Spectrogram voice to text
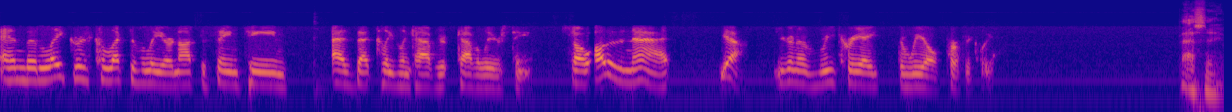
And the Lakers collectively are not the same team as that Cleveland Cav- Cavaliers team. So other than that, yeah, you're going to recreate the wheel perfectly. Fascinating.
